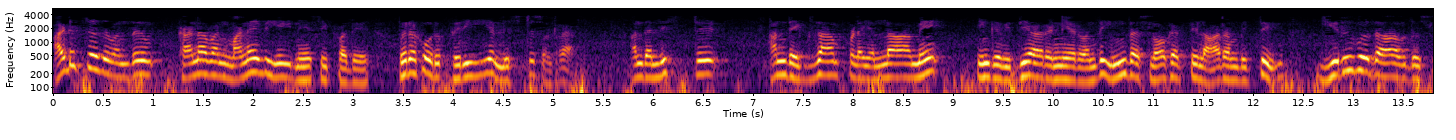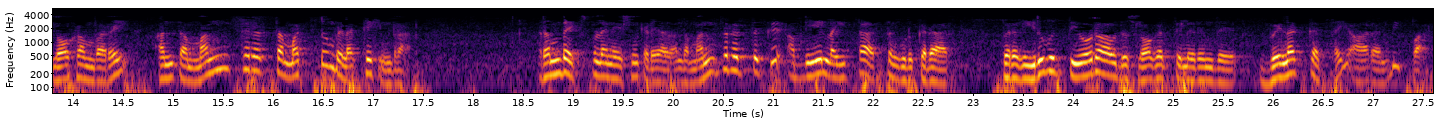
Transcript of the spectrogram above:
அடுத்தது வந்து கணவன் மனைவியை நேசிப்பது. பிறகு ஒரு பெரிய லிஸ்ட் சொல்றார். அந்த லிஸ்ட் அந்த எக்ஸாம்பிளை எல்லாமே இங்கு வித்யாரண்யர் வந்து இந்த ஸ்லோகத்தில் ஆரம்பித்து இருபதாவது ஸ்லோகம் வரை அந்த மந்திரத்தை மட்டும் விளக்குகின்றார். ரொம்ப எக்ஸ்பிளனேஷன் கிடையாது. அந்த மந்திரத்துக்கு அப்படியே லைட்டா அர்த்தம் கொடுக்கிறார். பிறகு இருபத்தி ஓராவது ஸ்லோகத்திலிருந்து விளக்கத்தை ஆரம்பிப்பார்.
